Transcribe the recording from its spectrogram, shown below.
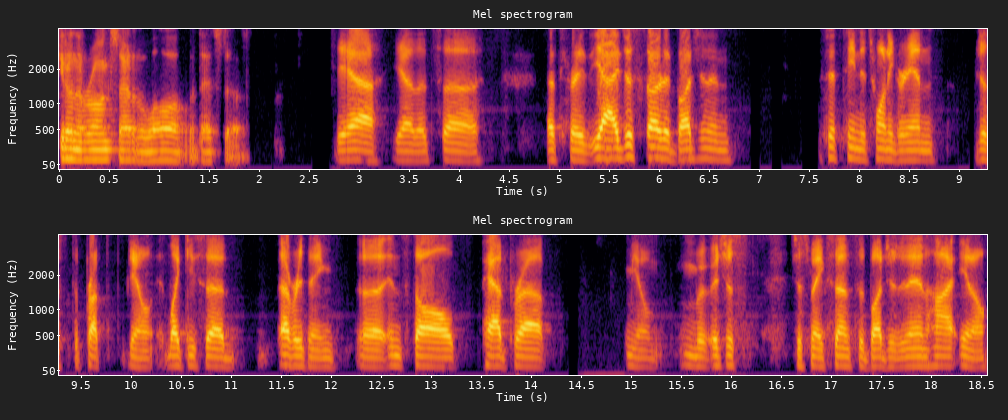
get on the wrong side of the law with that stuff. Yeah, yeah, that's uh that's crazy. Yeah, I just started budgeting 15 to 20 grand just to prep, you know, like you said, everything, uh, install, pad prep, you know, it just just makes sense to budget it in high, you know,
